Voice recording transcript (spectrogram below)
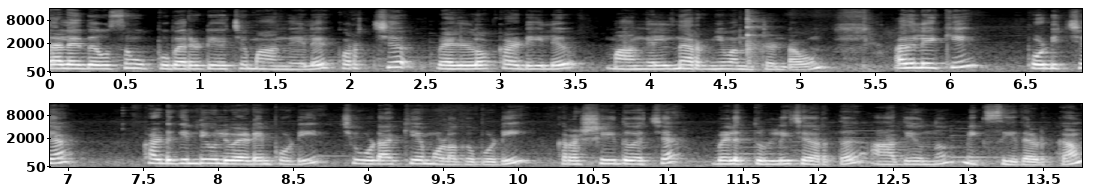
തലേ ദിവസം ഉപ്പ് പുരട്ടി വെച്ച മാങ്ങയിൽ കുറച്ച് വെള്ളമൊക്കെ അടിയിൽ മാങ്ങയിൽ ഇറങ്ങി വന്നിട്ടുണ്ടാവും. അതിലേക്ക് പൊടിച്ച കടുകിന്റെ ഉലുവയുടെയും പൊടി ചൂടാക്കിയ മുളക് പൊടി ക്രഷ് ചെയ്ത് വെച്ച വെളുത്തുള്ളി ചേർത്ത് ആദ്യം ഒന്ന് മിക്സ് ചെയ്തെടുക്കാം.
